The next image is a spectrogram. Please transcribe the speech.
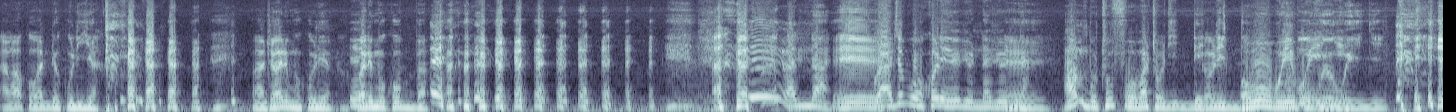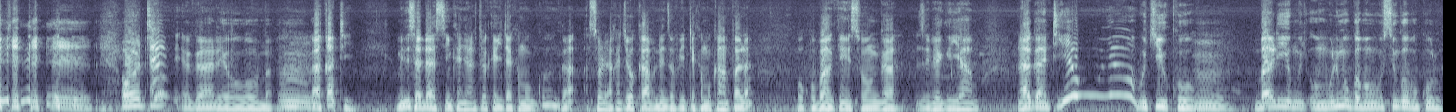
Abakuwadde kulya. Bantu bali mu kulya bali mu kubba. Banna. Eh. ate bw'okola ebyo byonna byonna Eh. amu butuufu oba tolidde? Oba obwebwenyi otyo uganda ewooma. Mm. kakati minisita dde asinkanya akatiko k'ekitaka mu ggwanga sorry akatiko ka bunenza okuyiteka mu kampala okuba nk'ensonga zibegeyamu naga nti yewuunya obukiiko Mm. bali omu- omulimu gwabwe mu businga obukulu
